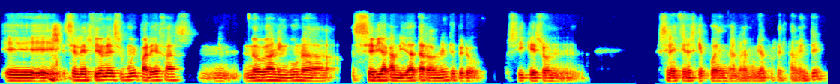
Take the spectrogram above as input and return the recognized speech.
Eh, selecciones muy parejas, no veo a ninguna seria candidata realmente, pero sí que son selecciones que pueden ganar el Mundial perfectamente.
